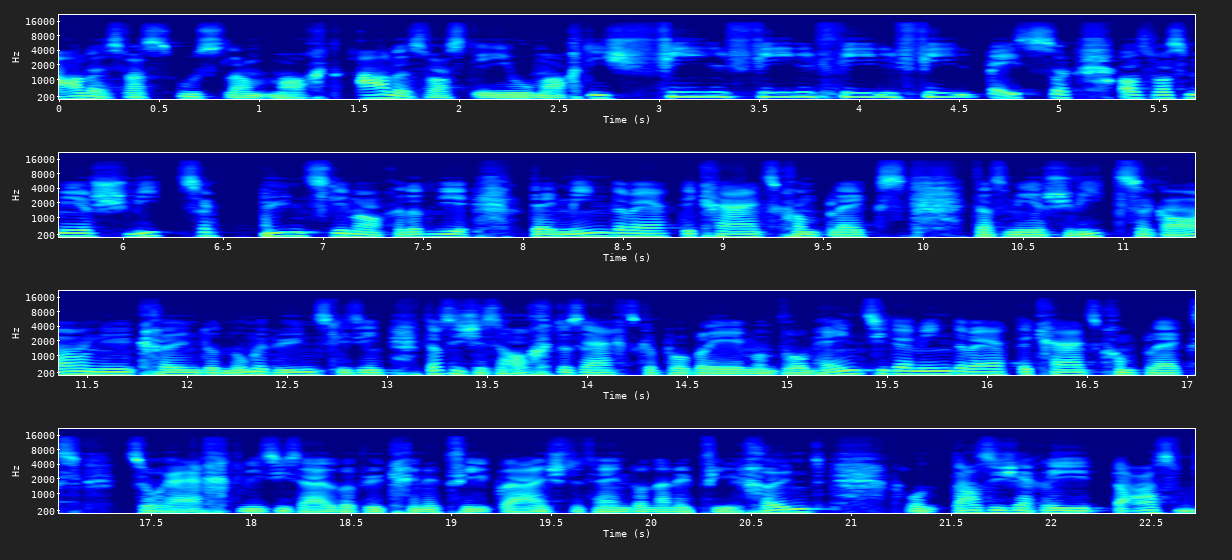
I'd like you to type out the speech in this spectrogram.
alles, was das Ausland macht, alles, was die EU macht, ist viel, viel, viel, viel besser, als was wir Schweizer Bünzli machen, oder? Wie der Minderwertigkeitskomplex, dass wir Schweizer gar nichts können und nur Bünzli sind. Das ist ein 68er Problem. Und warum haben sie den Minderwertigkeitskomplex? Zu Recht, weil sie selber wirklich nicht viel geleistet haben und auch nicht viel können. Und das ist ein bisschen, das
